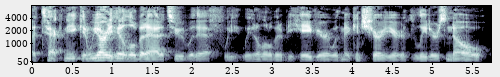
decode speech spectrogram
a technique, and we already hit a little bit of attitude with if we we hit a little bit of behavior with making sure your leaders know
